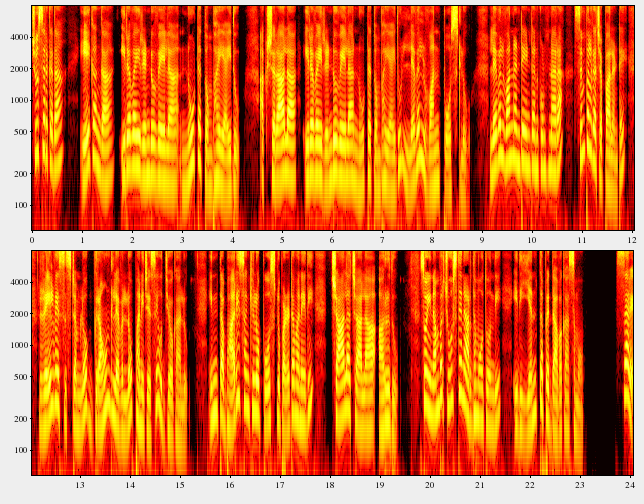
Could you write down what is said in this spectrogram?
చూశారు కదా ఏకంగా ఇరవై రెండు వేల నూట తొంభై ఐదు అక్షరాల ఇరవై రెండు వేల నూట తొంభై ఐదు లెవెల్ వన్ పోస్టులు. లెవెల్ వన్ అంటే ఏంటనుకుంటున్నారా? సింపుల్గా చెప్పాలంటే రైల్వే సిస్టంలో గ్రౌండ్ లెవెల్లో పనిచేసే ఉద్యోగాలు. ఇంత భారీ సంఖ్యలో పోస్టులు పడటం అనేది చాలా చాలా అరుదు. సో ఈ నంబర్ చూస్తేనే అర్థమవుతోంది ఇది ఎంత పెద్ద అవకాశమో. సరే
